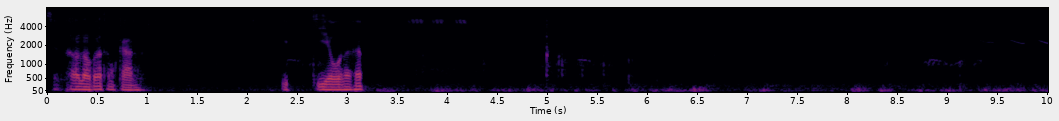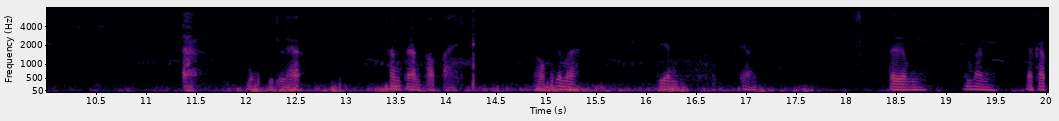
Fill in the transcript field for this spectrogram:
เสร็จแล้วเราก็ทำการปิดเกลียวนะครับเมื่อปิดแล้วขั้นตอนต่อไป เราก็จะมาเตรียมการเติมน้ำมันนะครับ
